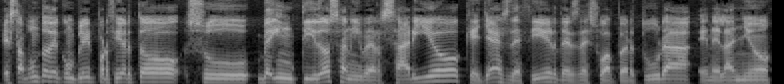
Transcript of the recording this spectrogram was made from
Está a punto de cumplir, por cierto, su 22 aniversario, que ya es decir, desde su apertura en el año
